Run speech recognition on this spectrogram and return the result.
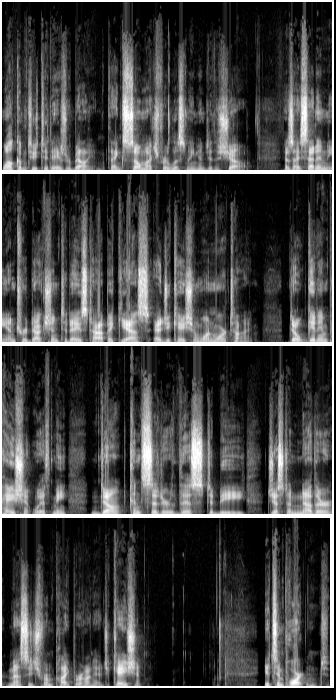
Welcome to today's Rebellion. Thanks so much for listening into the show. As I said in the introduction, today's topic yes, education one more time. Don't get impatient with me. Don't consider this to be just another message from Piper on education. It's important.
